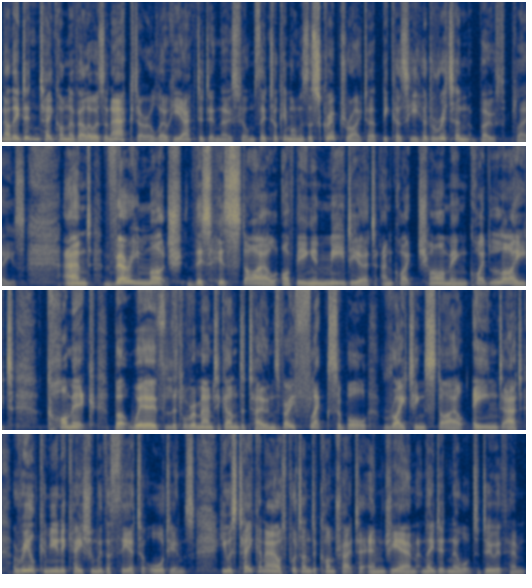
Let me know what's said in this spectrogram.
Now, they didn't take on Novello as an actor, although he acted in those films. They took him on as a scriptwriter because he had written both plays. And very much this his style of being immediate and quite charming, quite light, comic, but with little romantic undertones, very flexible writing style aimed at a real communication with a theatre audience. He was taken out, put under contract to MGM, and they didn't know what to do with him.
